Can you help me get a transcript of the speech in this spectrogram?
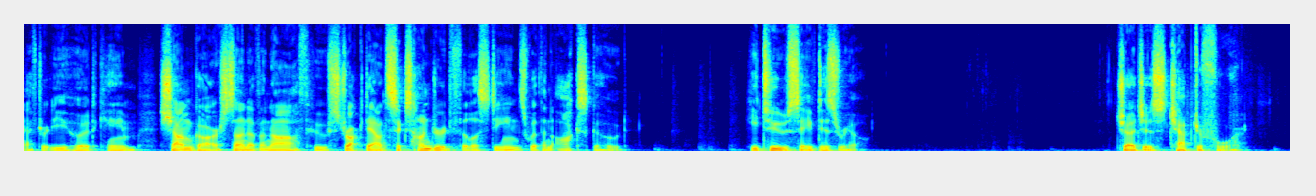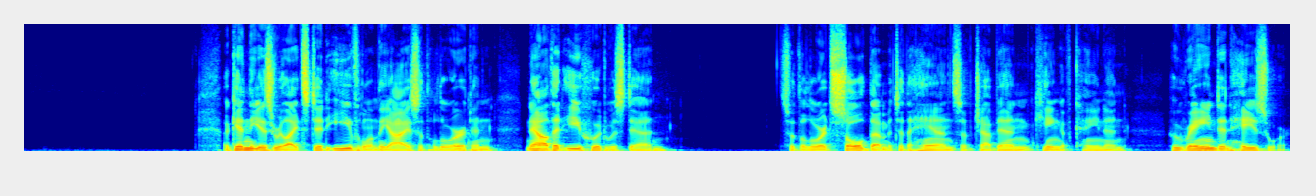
After Ehud came Shamgar, son of Anath, who struck down 600 Philistines with an ox goad he too saved Israel. Judges chapter 4. Again, the Israelites did evil in the eyes of the Lord, and now that Ehud was dead, so the Lord sold them into the hands of Jabin, king of Canaan, who reigned in Hazor.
